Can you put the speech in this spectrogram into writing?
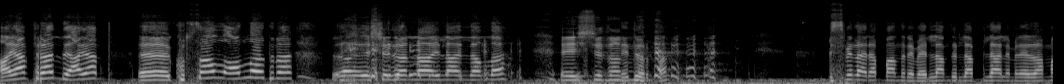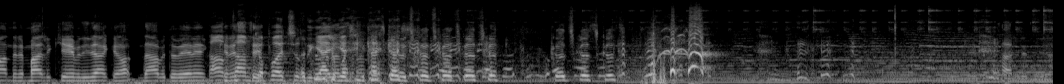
I am friendly. I am e, kutsal Allah adına e, eşhedü en la ilahe illallah. Eşhedü Ne diyorum ben? Bismillahirrahmanirrahim. Elhamdülillah bil alemin errahmanirrahim. Maliki yevmidin. İyyâke nâbudu ve iyyâke Tamam tamam kapı açıldı gel gel. Kaç kaç kaç kaç kaç kaç. Kaç kaç kaç. Terledi ya.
